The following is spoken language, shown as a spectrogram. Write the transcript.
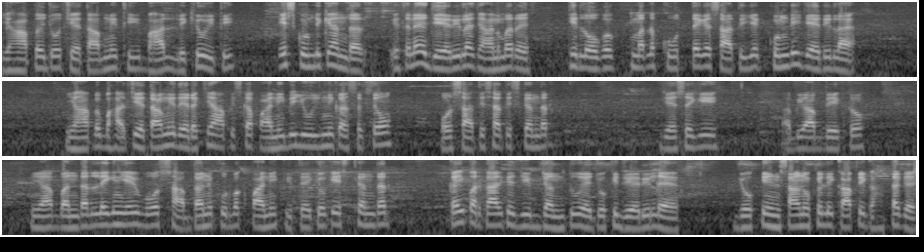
यहाँ पे जो चेतावनी थी, बाहर लिखी हुई थी, इस कुंड के अंदर इतने जहरीला जानवर है कि लोगों मतलब कूदते के साथ ही ये कुंड ही जहरीला है। यहाँ पे बाहर चेतावनी दे रखी है, आप इसका पानी भी यूज़ नहीं कर सकते हो। और साथ ही साथ इसके अंदर, जैसे कि अभी आप देख रहे हो, यहाँ बंदर, लेकिन ये भी बहुत सावधानी पूर्वक पानी पीते हैं, क्योंकि इसके अंदर कई प्रकार के जीव जंतु है जो कि जहरीले हैं। जो कि इंसानों के लिए काफ़ी घातक है।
